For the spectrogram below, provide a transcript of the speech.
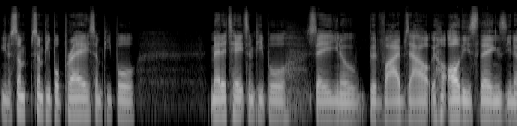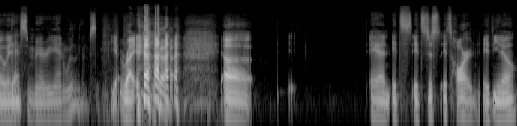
you know some some people pray, some people meditate, some people say you know good vibes out, all these things, you know, and That's Marianne Williams. yeah, right. uh, and it's it's just it's hard. It you know,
